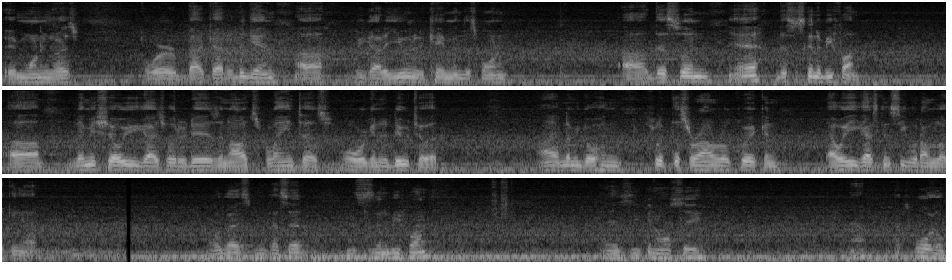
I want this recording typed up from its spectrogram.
Good morning guys. We're back at it again. Uh, we got a unit that came in this morning. Uh, this one, yeah, this is going to be fun. Uh, let me show you guys what it is and I'll explain to us what we're going to do to it. Alright, let me go ahead and flip this around real quick and that way you guys can see what I'm looking at. Well guys, like I said, this is going to be fun. As you can all see, yeah, that's oil.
